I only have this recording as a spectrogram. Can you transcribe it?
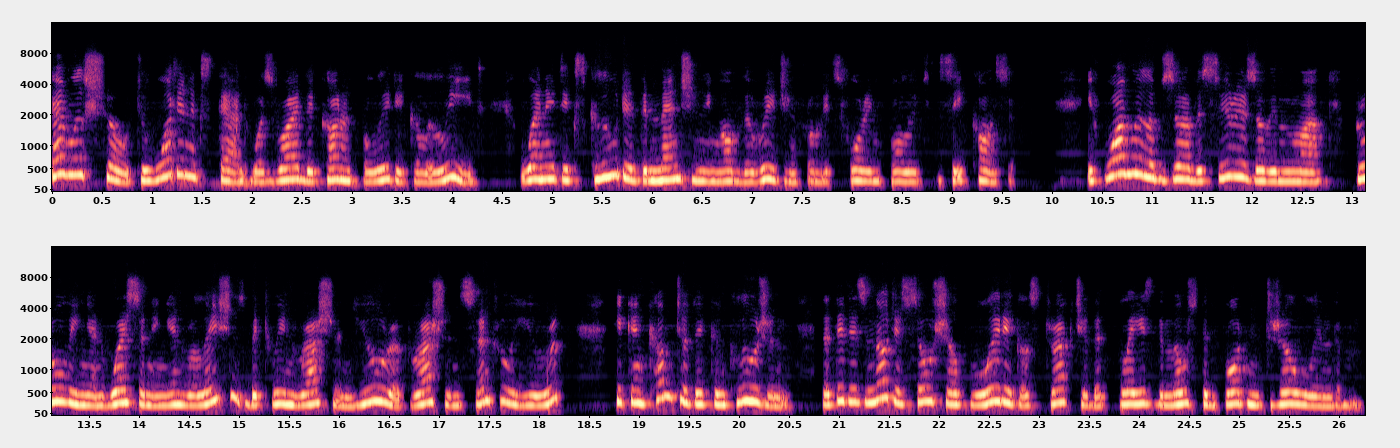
That will show to what an extent was right the current political elite when it excluded the mentioning of the region from its foreign policy concept. If one will observe a series of um, uh, improving and worsening in relations between Russia and Europe, Russia and Central Europe, he can come to the conclusion that it is not a social political structure that plays the most important role in them,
